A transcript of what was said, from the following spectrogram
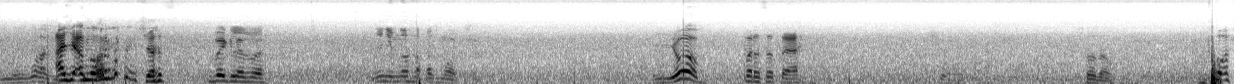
Ну ладно. а я норм сейчас выгляжу. Ну немного подмокший. Ёб, красота. Что там? Дождь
